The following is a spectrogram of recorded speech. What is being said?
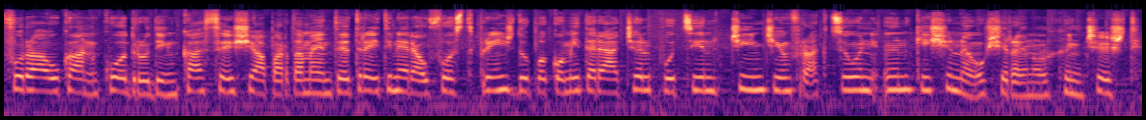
Furau ca în codru din case și apartamente. Trei tineri au fost prinși după comiterea a cel puțin cinci infracțiuni în Chișinău și Raionul Hâncești.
